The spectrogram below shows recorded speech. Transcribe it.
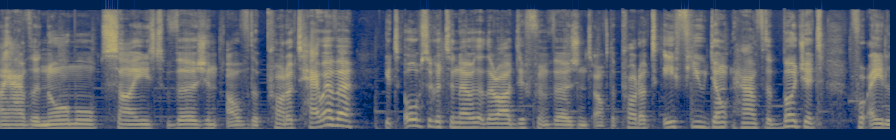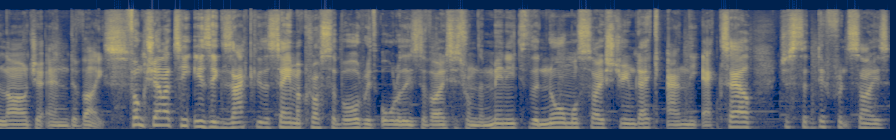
I have the normal sized version of the product. However, it's also good to know that there are different versions of the product if you don't have the budget for a larger end device. Functionality is exactly the same across the board with all of these devices from the mini to the normal size Stream Deck and the XL, just a different size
